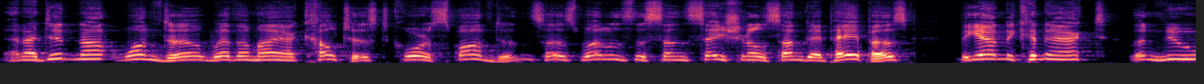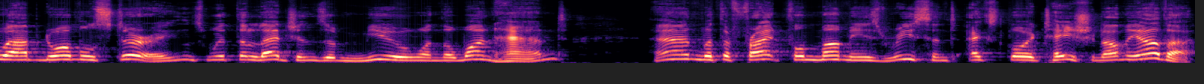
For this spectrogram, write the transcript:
and I did not wonder whether my occultist correspondents, as well as the sensational Sunday papers, began to connect the new abnormal stirrings with the legends of Mu on the one hand, and with the frightful mummy's recent exploitation on the other.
